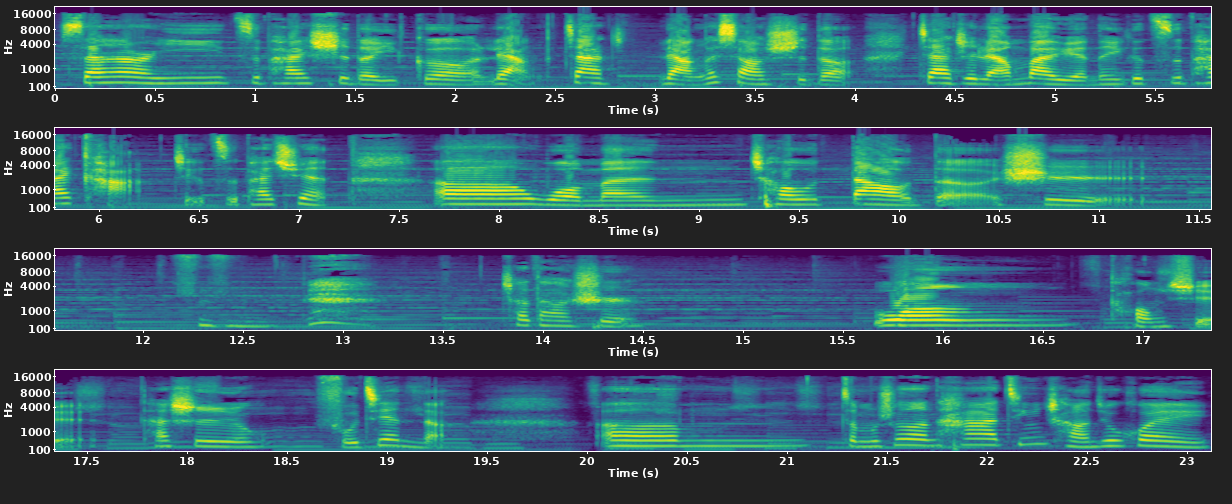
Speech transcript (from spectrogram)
三二一自拍式的一个两价值两个小时的价值两百元的一个自拍卡，这个自拍券。呃，我们抽到的是，哼哼，抽到是翁同学，他是福建的。嗯，怎么说呢？他经常就会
